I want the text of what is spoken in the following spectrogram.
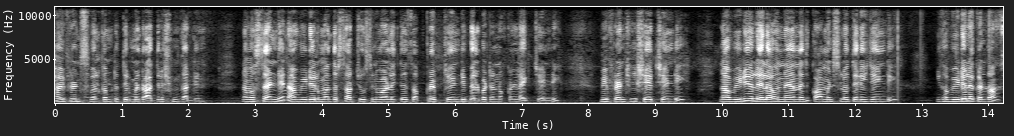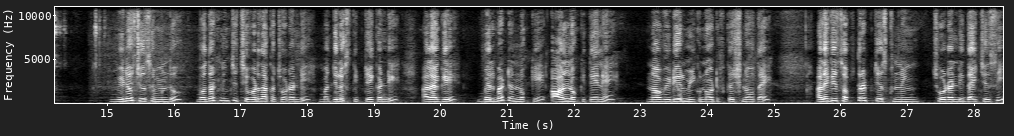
Hi friends welcome to Tirumala Rajyalakshmi garden. నమస్తే అండి. నా వీడియోలు మొదటిసారి చూసిన వాళ్ళైతే సబ్స్క్రైబ్ చేయండి బెల్ బటన్ ఒక్కళ్ళు లైక్ చేయండి మీ ఫ్రెండ్స్కి షేర్ చేయండి. నా వీడియోలు ఎలా ఉన్నాయన్నది కామెంట్స్లో తెలియజేయండి. ఇక వీడియోలోకి వెళ్దాం. వీడియో చూసే ముందు మొదటి నుంచి చివరి దాకా చూడండి మధ్యలో స్కిప్ చేయకండి. అలాగే బెల్ బటన్ నొక్కి ఆల్ నొక్కితేనే నా వీడియోలు మీకు నోటిఫికేషన్ అవుతాయి. అలాగే సబ్స్క్రైబ్ చేసుకుని చూడండి దయచేసి.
